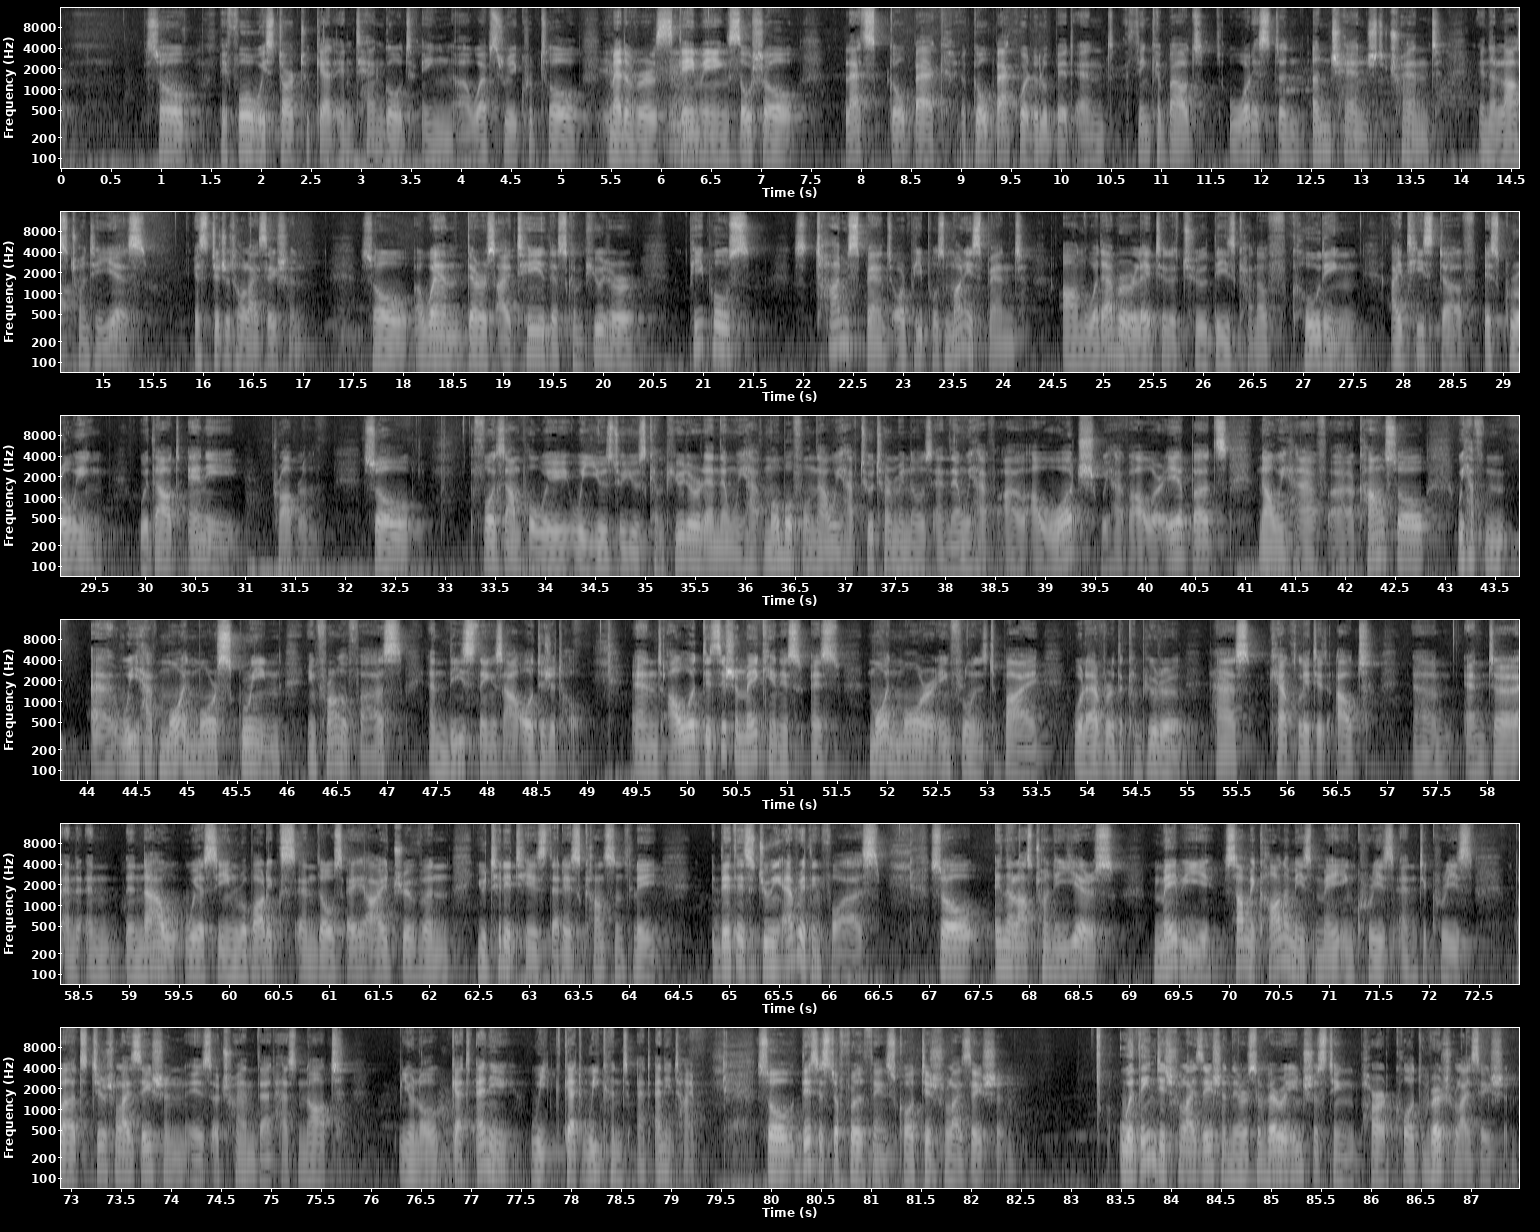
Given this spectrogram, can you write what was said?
so before we start to get entangled in uh, web3 crypto yeah. metaverse gaming social let's go back, go backward a little bit, and think about what is the unchanged trend in the last 20 years. It's digitalization. So uh, when there's IT, there's computer, people's time spent or people's money spent on whatever related to these kind of coding IT stuff is growing without any problem. So for example, we, we used to use computer and then we have mobile phone. Now we have two terminals and then we have our, our watch, we have our earbuds. Now we have a console. We have uh, we have more and more screen in front of us, and these things are all digital. And our decision making is, is more and more influenced by whatever the computer has calculated out. Um, and, uh, and, and and now we're seeing robotics and those AI driven utilities that is constantly that is doing everything for us. So in the last 20 years, maybe some economies may increase and decrease, but digitalization is a trend that has not, you know, get any weak get weakened at any time. So this is the first thing. It's called digitalization. Within digitalization, there is a very interesting part called virtualization.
